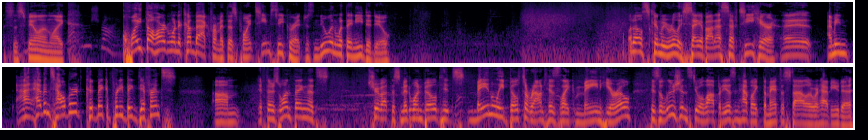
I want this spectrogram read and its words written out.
This is feeling like quite the hard one to come back from at this point. Team Secret just knowing what they need to do. What else can we really say about SFT here? Uh, I mean, Heaven's Halberd could make a pretty big difference. Um, if there's one thing that's true about this MidOne build, it's mainly built around his like main hero. His illusions do a lot, but he doesn't have like the Manta style or what have you to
